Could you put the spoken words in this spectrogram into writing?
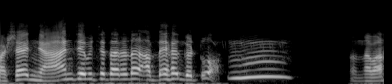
പക്ഷെ ഞാൻ ജപിച്ച തരട് അദ്ദേഹം കെട്ടുവോ. എന്നാ വാ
